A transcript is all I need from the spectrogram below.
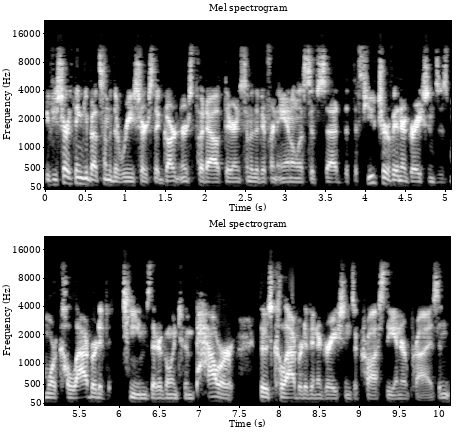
if you start thinking about some of the research that Gartner's put out there and some of the different analysts have said that the future of integrations is more collaborative teams that are going to empower those collaborative integrations across the enterprise. And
